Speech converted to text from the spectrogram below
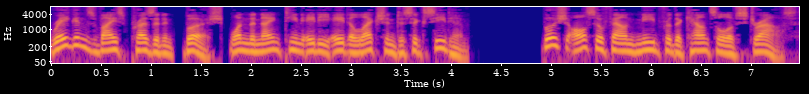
Reagan's vice president, Bush, won the 1988 election to succeed him. Bush also found need for the counsel of Strauss.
